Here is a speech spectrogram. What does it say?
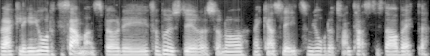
verkligen gjorde tillsammans både i förbundsstyrelsen och med kansliet som gjorde ett fantastiskt arbete.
